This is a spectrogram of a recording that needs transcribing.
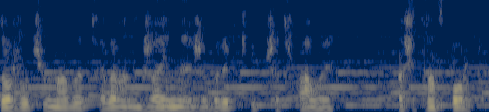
dorzucił nawet element grzejny, żeby rybki przetrwały w czasie transportu.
